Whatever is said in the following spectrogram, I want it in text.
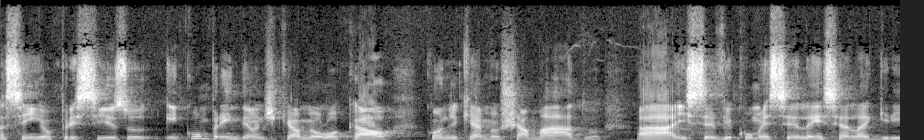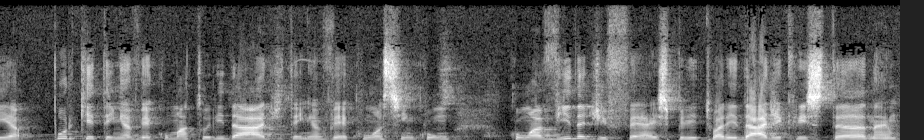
Assim, eu preciso compreender onde que é o meu local, onde que é meu chamado, ah, e servir com excelência e alegria, porque tem a ver com maturidade, tem a ver com assim com, com a vida de fé, a espiritualidade cristã, né?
